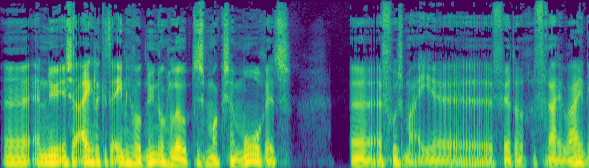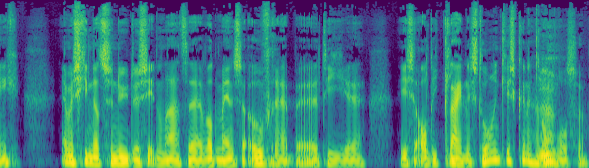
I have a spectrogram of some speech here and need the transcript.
Eh, en nu is eigenlijk het enige wat nu nog loopt, is Max en Moritz. Eh, en volgens mij eh, verder vrij weinig. En misschien dat ze nu dus inderdaad eh, wat mensen over hebben eh, die, eh, die ze al die kleine storingjes kunnen gaan Ja. oplossen.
